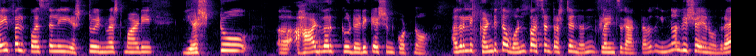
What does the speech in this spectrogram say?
ಲೈಫಲ್ಲಿ ಪರ್ಸ್ನಲಿ ಎಷ್ಟು ಇನ್ವೆಸ್ಟ್ ಮಾಡಿ ಎಷ್ಟು ಹಾರ್ಡ್ ವರ್ಕ್ ಡೆಡಿಕೇಶನ್ ಕೊಟ್ಟನೋ ಅದರಲ್ಲಿ ಖಂಡಿತ ಒನ್ ಪರ್ಸೆಂಟ್ ಅಷ್ಟೇ ನನ್ನ ಕ್ಲೈಂಟ್ಸ್ಗೆ ಆಗ್ತಾ ಇರೋದು. ಇನ್ನೊಂದು ವಿಷಯ ಏನು ಅಂದರೆ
